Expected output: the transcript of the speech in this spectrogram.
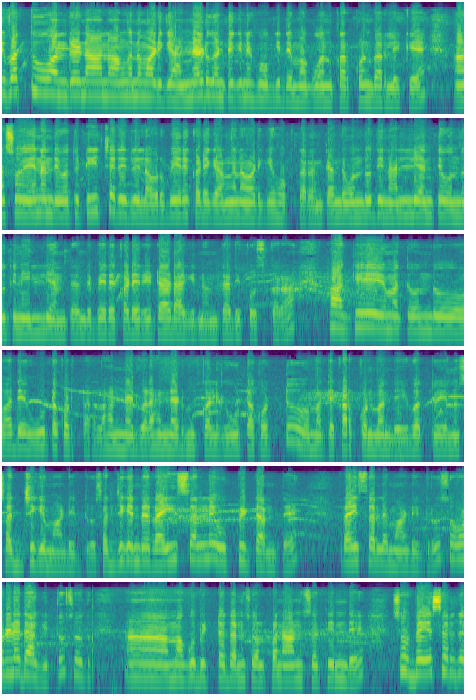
ಇವತ್ತು ಅಂದರೆ ನಾನು ಅಂಗನವಾಡಿಗೆ ಹನ್ನೆರಡು ಗಂಟೆಗೆ ಹೋಗಿದ್ದೆ, ಮಗುವನ್ನು ಕರ್ಕೊಂಡು ಬರಲಿಕ್ಕೆ. ಸೊ ಏನಂದರೆ ಇವತ್ತು ಟೀಚರ್ ಇರಲಿಲ್ಲ, ಅವರು ಬೇರೆ ಕಡೆಗೆ ಅಂಗನವಾಡಿಗೆ ಹೋಗ್ತಾರಂತೆ. ಅಂದರೆ ಒಂದು ದಿನ ಅಲ್ಲಿ ಅಂತೆ, ಒಂದು ದಿನ ಇಲ್ಲಿ ಅಂತೆ, ಅಂದರೆ ಬೇರೆ ಕಡೆ ರಿಟೈರ್ಡ್ ಆಗಿದ್ದಂತೆ ಅದಕ್ಕೋಸ್ಕರ. ಹಾಗೆ ಮತ್ತೆ ಒಂದು, ಅದೇ ಊಟ ಕೊಡ್ತಾರಲ್ಲ, ಹನ್ನೆರಡು ಬರ ಹನ್ನೆರಡು ಮುಕ್ಕಾಲಿಗೆ ಊಟ ಕೊಟ್ಟು ಮತ್ತೆ ಕರ್ಕೊಂಡು ಬಂದೆ. ಇವತ್ತು ಏನು ಸಜ್ಜಿಗೆ ಮಾಡಿದ್ರು. ಸಜ್ಜಿಗೆ ಅಂದರೆ ರೈಸಲ್ಲೇ ಉಪ್ಪಿಟ್ಟಂತೆ. ರೈಸಲ್ಲೇ ಮಾಡಿದ್ರು. ಸೊ ಒಳ್ಳೆಯದಾಗಿತ್ತು ಸೊ ಮಗು ಬಿಟ್ಟದನ್ನು ಸ್ವಲ್ಪ ನಾನು ಸಹ ತಿಂದೆ. ಸೊ ಬೇಸರದ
